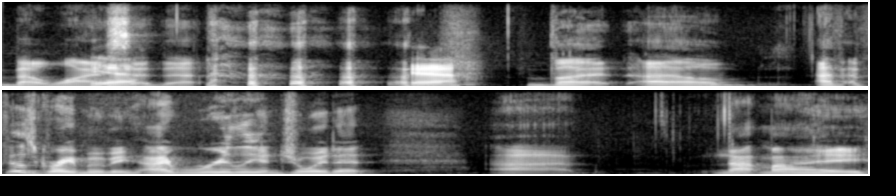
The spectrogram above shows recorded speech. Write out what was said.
about why Yeah. I said that. Yeah. but um, I, it was a great movie. I really enjoyed it. Uh, not my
